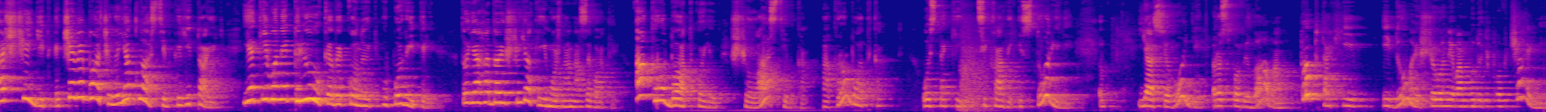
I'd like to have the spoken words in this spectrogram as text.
А ще, дітки, чи ви бачили, як ластівки літають, які вони трюки виконують у повітрі? То я гадаю, що як її можна називати? Акробаткою, що ластівка акробатка. Ось такі цікаві історії я сьогодні розповіла вам про птахів і думаю, що вони вам будуть повчальні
